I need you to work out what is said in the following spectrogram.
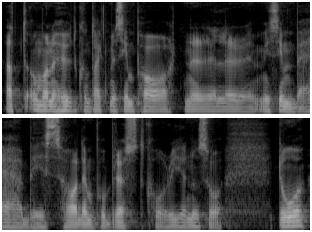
att om man har hudkontakt med sin partner eller med sin bebis, har den på bröstkorgen och så, då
